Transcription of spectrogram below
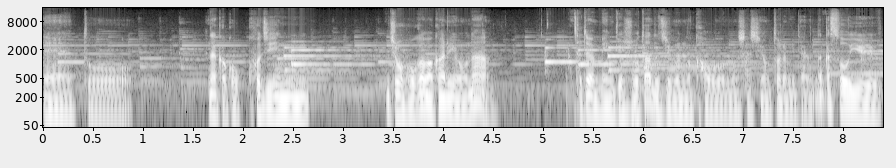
えっ、ー、となんかこう個人情報が分かるような例えば免許証とあと自分の顔の写真を撮るみたいななんかそういう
